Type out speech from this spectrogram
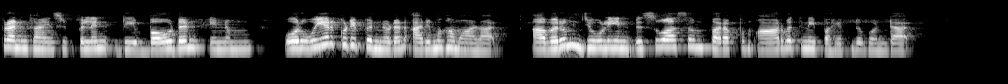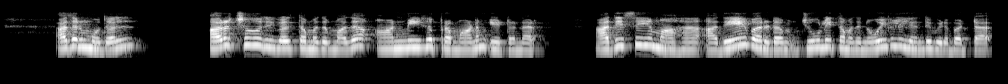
பிரன்காயின் தி பவுடன் என்னும் ஒரு உயர்குடி பெண்ணுடன் அறிமுகமானார். அவரும் ஜூலியின் விசுவாசம் பரப்பும் ஆர்வத்தினை பகிர்ந்து கொண்டார். அதன் முதல் அருச்சகுதிகள் தமது மத ஆன்மீக பிரமாணம் ஏற்றனர். அதிசயமாக அதே வருடம் ஜூலி தமது நோய்களிலிருந்து விடுபட்டார்.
